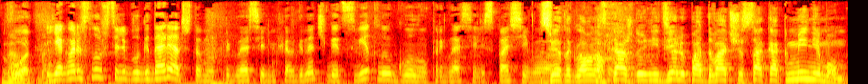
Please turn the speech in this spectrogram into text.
вот. Да. Я говорю, слушатели благодарят, что мы пригласили Михаила Геннадьевича. Говорит, светлую голову пригласили. Спасибо вам. Светлая голова у нас каждую неделю по два часа как минимум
